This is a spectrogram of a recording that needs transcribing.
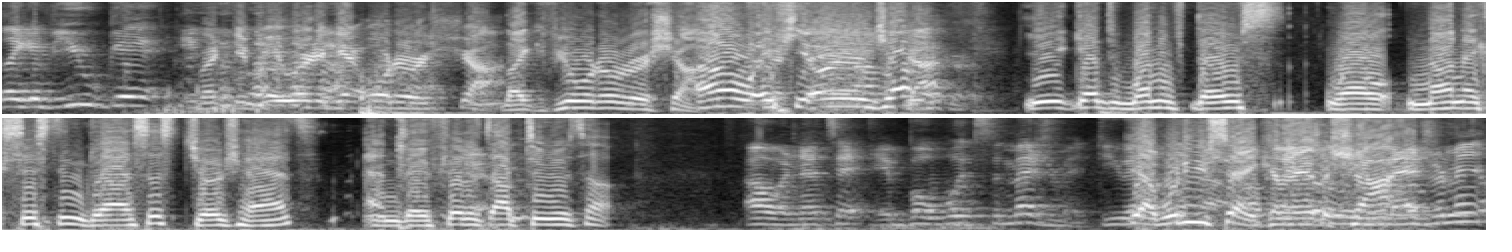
Like, if you get. If Like if you were to get order a shot. Like if you were to order a shot. Oh, if you order a Shot. Job, you get one of those, well, non-existing glasses George had, and they fill it up to the top. Oh, and that's it. But what's the measurement? Do you Yeah, have, what do like, you say? Can I have a shot? Measurement.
